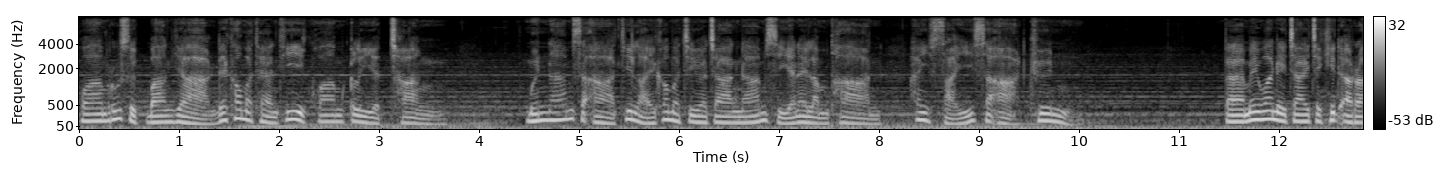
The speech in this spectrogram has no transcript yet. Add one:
ความรู้สึกบางอย่างได้เข้ามาแทนที่ความเกลียดชัง เหมือนน้ำสะอาดที่ไหลเข้ามาเจือจางน้ำเสียในลำธารให้ใสสะอาดขึ้น แต่ไม่ว่าในใจจะคิดอะไร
